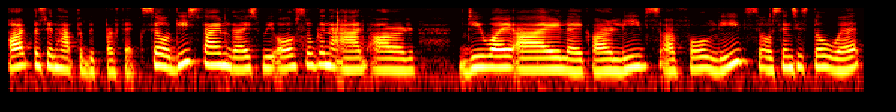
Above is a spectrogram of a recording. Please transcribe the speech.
Art doesn't have to be perfect. So this time, guys, we also gonna add our DIY, like our leaves, our fall leaves. So since it's still wet,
